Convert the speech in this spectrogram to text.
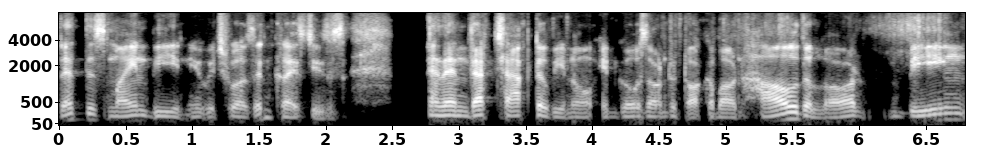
Let this mind be in you, which was in Christ Jesus. And then that chapter, we know, it goes on to talk about how the Lord, being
